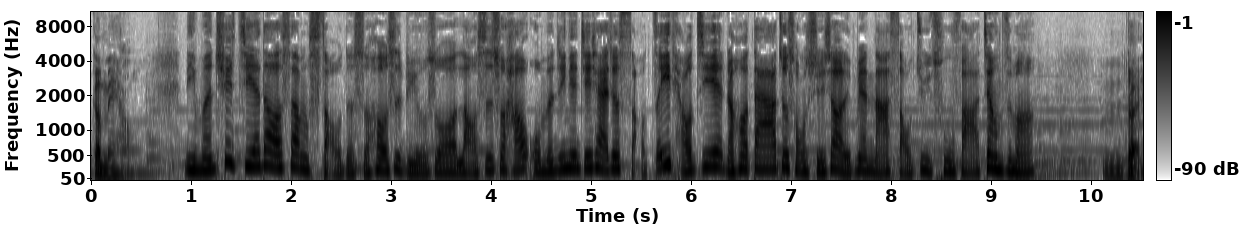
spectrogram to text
更美好。你们去街道上扫的时候，是比如说老师说好，我们今天接下来就扫这一条街，然后大家就从学校里面拿扫具出发，这样子吗？嗯，对，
